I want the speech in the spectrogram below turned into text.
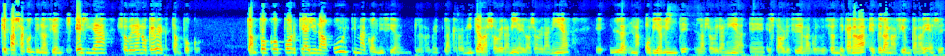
¿Qué pasa a continuación? ¿Es ya soberano Quebec? Tampoco. Tampoco porque hay una última condición, la que remite a la soberanía, y la soberanía eh, obviamente la soberanía eh, establecida en la Constitución de Canadá es de la nación canadiense.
